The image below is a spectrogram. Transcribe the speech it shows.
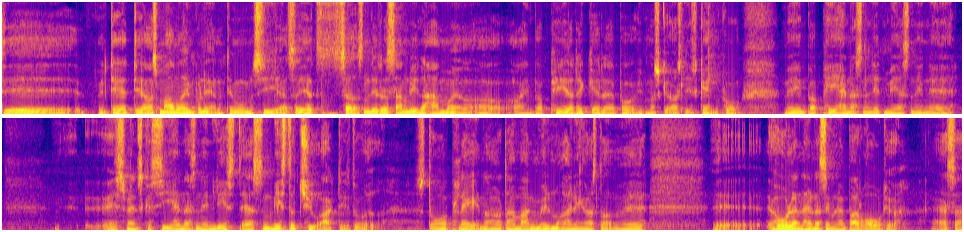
Det, men det, er, det er også meget, meget imponerende, det må man sige. Altså, jeg sad sådan lidt og sammenlignede ham og, og, og Mbappé, og det gætter jeg på, at vi måske også lige skal ind på. Men Mbappé, han er sådan lidt mere sådan en, øh, hvis man skal sige, han er sådan en list, er sådan mistertyv-agtig, du ved. Store planer, og der er mange mellemregninger og sådan noget med, øh, Holland, han er simpelthen bare et rovdyr. Altså,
